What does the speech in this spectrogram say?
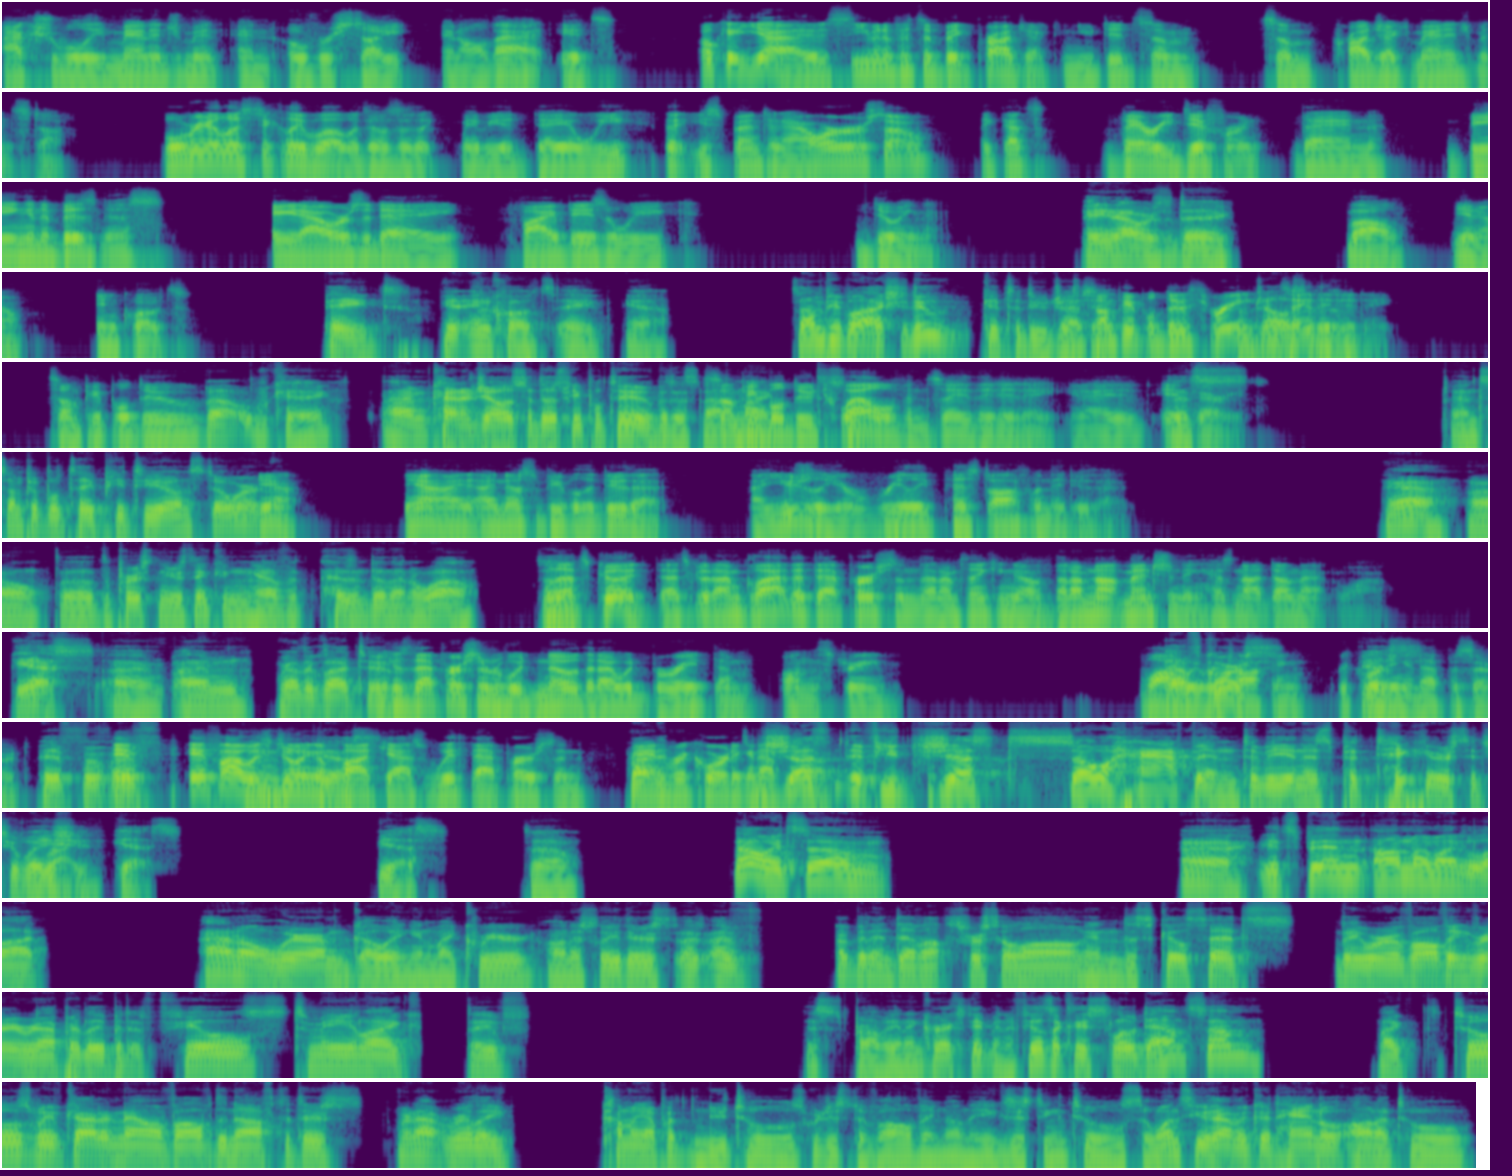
actually management and oversight and all that. It's okay, yeah, it's even if it's a big project and you did some some project management stuff. Well, realistically, what was it like maybe a day a week that you spent an hour or so? Like that's very different than being in a business 8 hours a day, 5 days a week doing that. Eight hours a day. Well, you know, in quotes. Eight. Yeah, in quotes, eight. Yeah. Some people actually do get to do just some eight. people do 3 I'm jealous say they did 8. Some people do Well, okay. I'm kind of jealous of those people too, but it's not some people do 12 and say they did 8. You know, it, it varies. and some people take PTO and still work. Yeah. Yeah, I, I know some people that do that. I usually get really pissed off when they do that. Yeah. Well, the the person you're thinking have hasn't done that in a while. So that's good. That's good. I'm glad that that person that I'm thinking of, that I'm not mentioning, has not done that in a while. yes, I'm I'm rather glad too. Because that person would know that I would berate them on the stream while Of we were course. talking, recording Yes. an episode. if If if I was Mm, doing a yes. podcast with that person Right. and recording an episode, just if you just so happen to be in this particular situation, yes, yes. So no, it's um, uh, it's been on my mind a lot. I don't know where I'm going in my career. Honestly, there's I've I've been in DevOps for so long, and the skill sets they were evolving very rapidly, but it feels to me like they've. This is probably an incorrect statement. It feels like they slowed down some, Like the tools we've got are now evolved enough that there's we're not really coming up with new tools. We're just evolving on the existing tools. So once you have a good handle on a tool,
